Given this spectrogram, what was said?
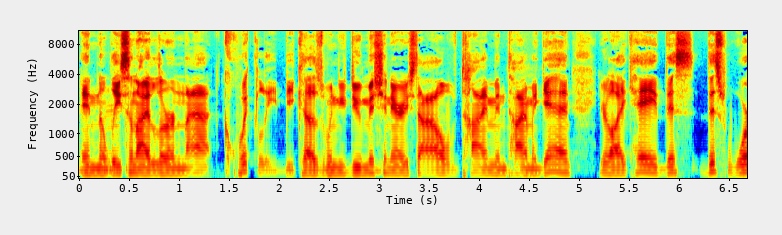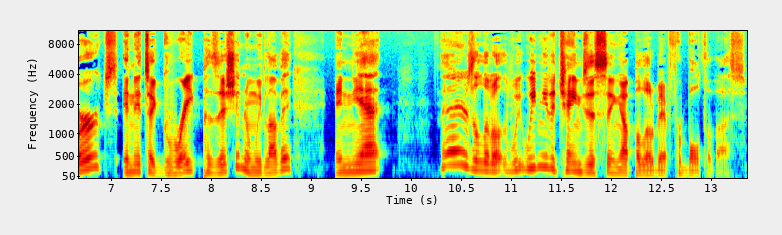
And mm-hmm. Elise and I learned that quickly because when you do missionary style time and time again, you're like, hey, this this works and it's a great position and we love it. And yet there's a little we, we need to change this thing up a little bit for both of us.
